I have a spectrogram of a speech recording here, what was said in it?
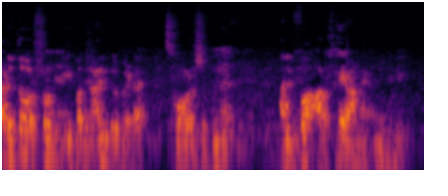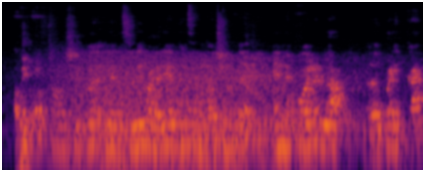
അടുത്ത വർഷം ഈ പതിനായിരം രൂപയുടെ സ്കോളർഷിപ്പിന് അല്പ അർഹയാണ് എന്ന് കൂടി സ്കോളർഷിപ്പ് ലഭിച്ചതിൽ വളരെയധികം സന്തോഷമുണ്ട്. എന്നെ പോലുള്ള പഠിക്കാൻ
